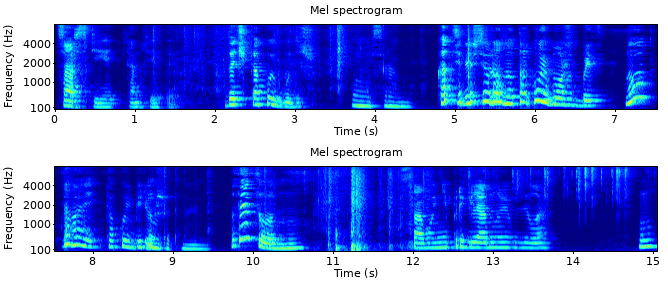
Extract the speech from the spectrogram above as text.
Царские конфеты. Дочка, какой будешь? Мне все равно. Как тебе все равно такой может быть? Ну, давай, какой берешь? Вот это, наверное. Вот эту? Угу самую неприглядную взяла. Ну,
